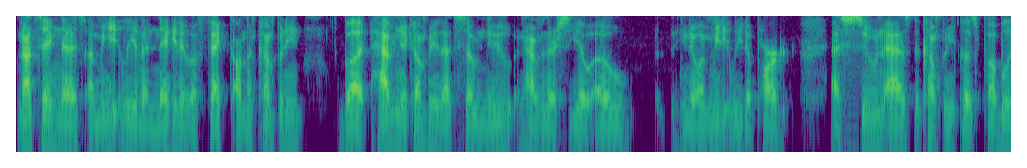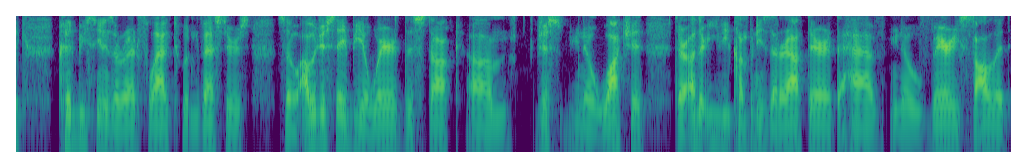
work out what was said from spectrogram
Not saying that it's immediately in a negative effect on the company, but having a company that's so new and having their COO you know immediately depart as soon as the company goes public could be seen as a red flag to investors. So I would just say be aware of this stock. Um, just you know watch it. There are other EV companies that are out there that have you know very solid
